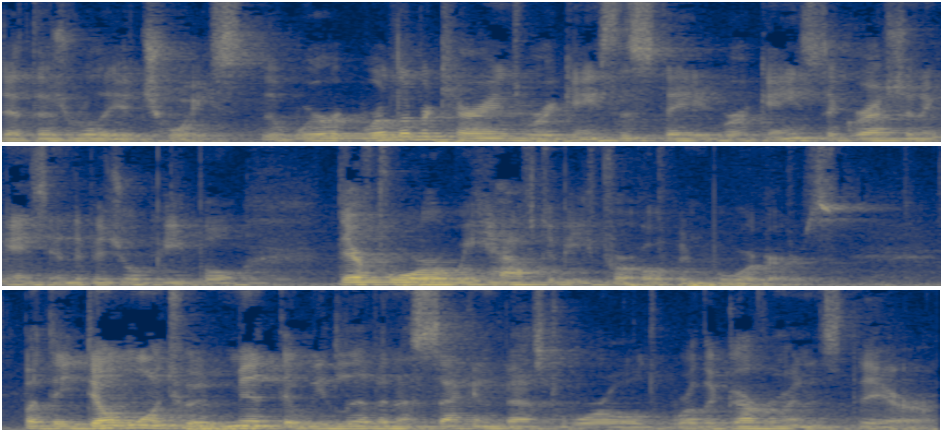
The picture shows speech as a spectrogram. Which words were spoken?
that there's really a choice. That we're we're libertarians. We're against the state. We're against aggression against individual people. Therefore, we have to be for open borders. But they don't want to admit that we live in a second best world where the government is there,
